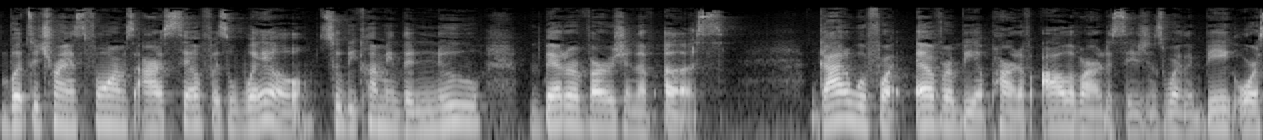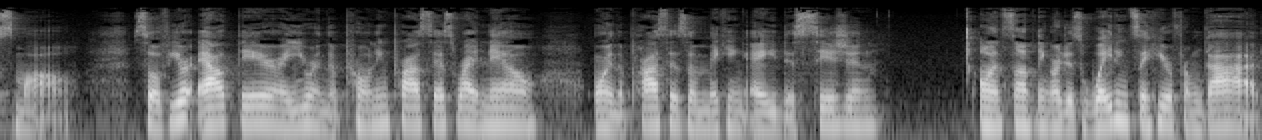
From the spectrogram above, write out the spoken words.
but to transform ourselves as well to becoming the new, better version of us. God will forever be a part of all of our decisions, whether big or small. So if you're out there and you're in the pruning process right now, or in the process of making a decision on something, or just waiting to hear from God,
